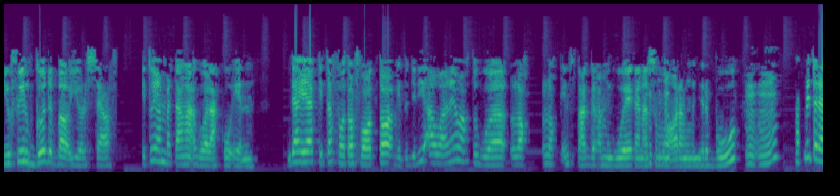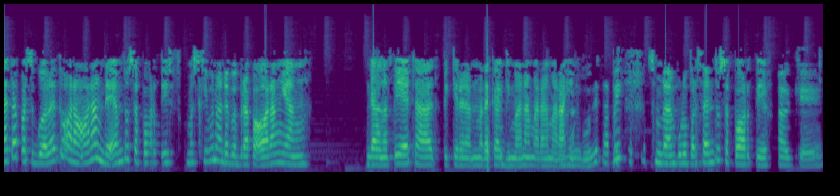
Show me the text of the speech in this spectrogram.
you feel good about yourself. Itu yang pertama gue lakuin Udah ya kita foto-foto gitu. Jadi awalnya waktu gue lock lock Instagram gue karena semua orang menyerbu, tapi ternyata pas gue lihat tuh orang-orang DM tuh supportive meskipun ada beberapa orang yang nggak ngerti ya cara pikiran mereka gimana marah-marahin gue, tapi 90% tuh supportive. Oke.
